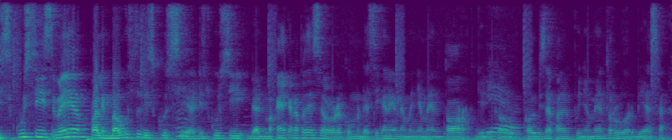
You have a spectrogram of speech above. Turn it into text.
Diskusi sebenarnya yang paling bagus tuh diskusi ya, Hmm. diskusi. Dan makanya kenapa saya selalu rekomendasikan yang namanya mentor. Jadi Iya. kalau kalau bisa kalian punya mentor luar biasa.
